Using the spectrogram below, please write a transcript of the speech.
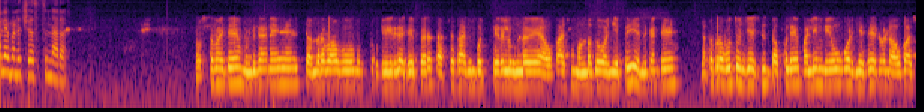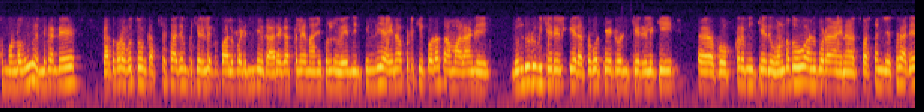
ప్రయత్నాలు ఏమైనా చేస్తున్నారా? ప్రస్తుతం అయితే ముందుగానే చంద్రబాబు క్లియర్గా చెప్పారు కక్ష సాధింపు చర్యలు ఉండే అవకాశం ఉండదు అని చెప్పి ఎందుకంటే గత ప్రభుత్వం చేసిన తప్పులే మళ్ళీ మేము కూడా చేసేటువంటి అవకాశం ఉండదు. ఎందుకంటే గత ప్రభుత్వం కక్ష సాధింపు చర్యలకు పాల్పడింది. కార్యకర్తల నాయకులను వేధించింది. అయినప్పటికీ కూడా తాము అలాంటి దుందుడుకు చర్యలకి రెచ్చగొట్టేటువంటి చర్యలకి ఉపక్రమించేది ఉండదు అని కూడా ఆయన స్పష్టం చేశారు. అదే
